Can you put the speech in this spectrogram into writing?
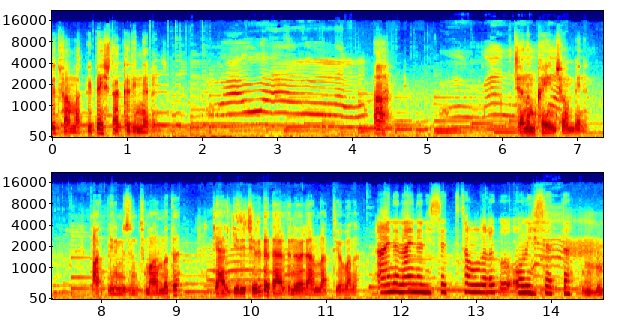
Lütfen bak bir beş dakika dinle beni. Hah. Canım kayınçom benim. Bak benim üzüntümü anladı. Gel gir içeri de derdini öyle anlat diyor bana. Aynen aynen hissetti tam olarak onu hissetti. Hı hı.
